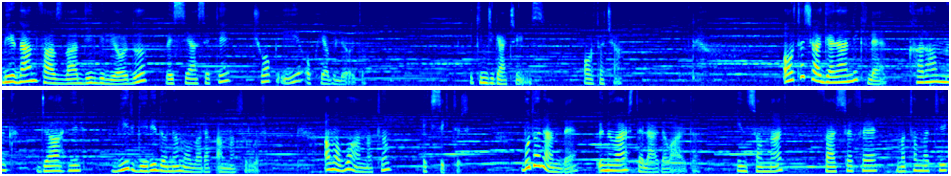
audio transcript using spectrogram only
Birden fazla dil biliyordu ve siyaseti çok iyi okuyabiliyordu. İkinci gerçeğimiz Orta Çağ. Orta Çağ genellikle karanlık, cahil bir geri dönem olarak anlatılır. Ama bu anlatım eksiktir. Bu dönemde üniversitelerde vardı. İnsanlar felsefe, matematik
